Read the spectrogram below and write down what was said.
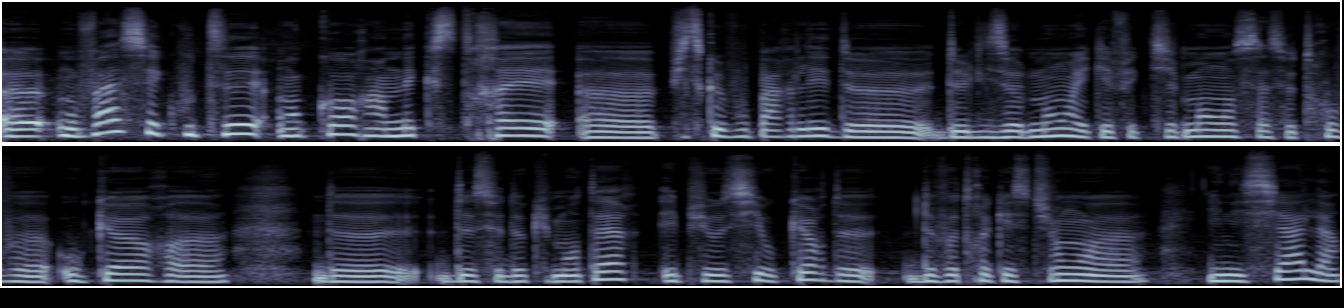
Euh, on va s'écouter encore un extrait, euh, puisque vous parlez de, l'isolement et qu'effectivement, ça se trouve au cœur de, ce documentaire et puis aussi au cœur de, votre question initiale.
